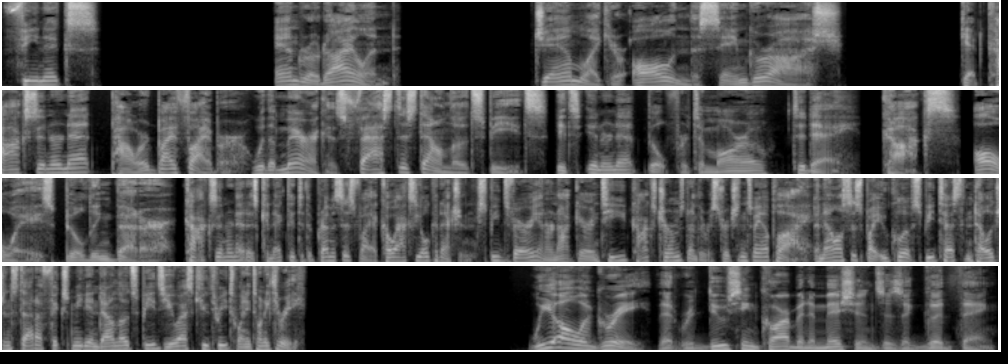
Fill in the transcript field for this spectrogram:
Phoenix, and Rhode Island jam like you're all in the same garage. Get Cox Internet powered by fiber with America's fastest download speeds. It's internet built for tomorrow, today. Cox, always building better. Cox Internet is connected to the premises via coaxial connection. Speeds vary and are not guaranteed. Cox terms and other restrictions may apply. Analysis by Ookla Speed Test Intelligence Data. Fixed median download speeds. US Q3 2023. We all agree that reducing carbon emissions is a good thing.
